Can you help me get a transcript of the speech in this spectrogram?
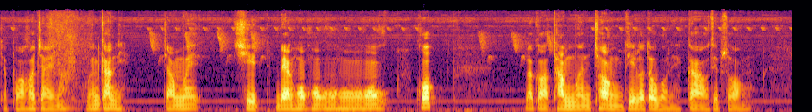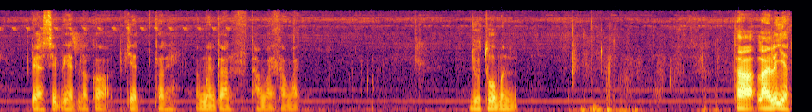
จะพอเข้าใจเนาะเหมือนกันนี่จำไว้ฉีดแบ่งหกหกหกหกครบ แล้วก็ทำเหมือนช่องที่เราตัวบอกเนี่ยเก้าสิบสองแปดสิบเอ็ดแล้วก็เจ็ดก็เลยแล้วเหมือนกันทำไว้ทำไว้ YouTube มัน ถ้ารายละเอียด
